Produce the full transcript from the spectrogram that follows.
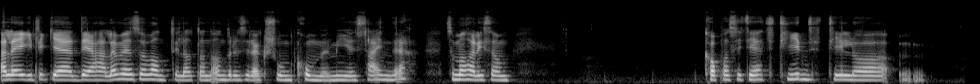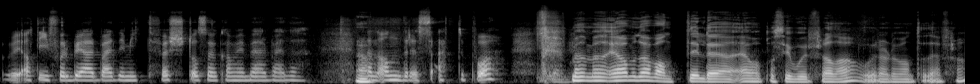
Eller egentlig ikke det heller, men jeg er så vant til at den andres reaksjon kommer mye seinere. Så man har liksom kapasitet, tid, til å At de får bearbeide mitt først, og så kan vi bearbeide Ja. den andres etterpå. Men, men, ja, men du er vant til det. Jeg holdt på å si hvorfra da? Hvor er du vant til det fra?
